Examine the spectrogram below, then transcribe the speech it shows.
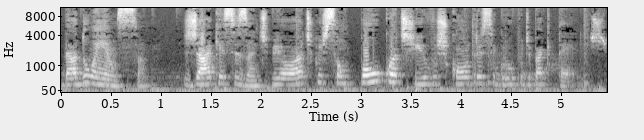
da doença, já que esses antibióticos são pouco ativos contra esse grupo de bactérias.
